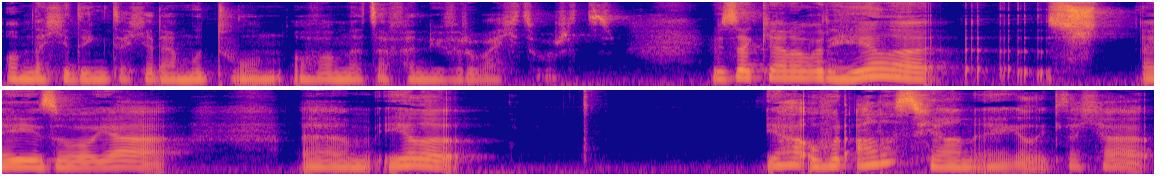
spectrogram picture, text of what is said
omdat je denkt dat je dat moet doen of omdat dat van je verwacht wordt. Dus dat kan over hele, uh, zo, ja, um, hele, ja, over alles gaan eigenlijk. Dat gaat,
